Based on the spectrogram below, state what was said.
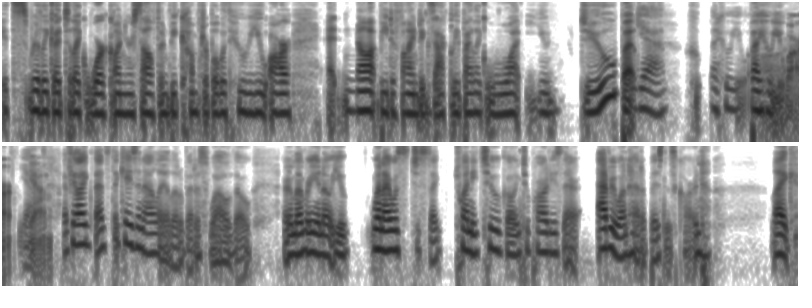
it's really good to like work on yourself and be comfortable with who you are and not be defined exactly by like what you do, but yeah. who- By who you are. by who you are. Yeah. Yeah. I feel like that's the case in LA a little bit as well, though. I remember, you know, you when I was just like 22 going to parties there, everyone had a business card. like,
